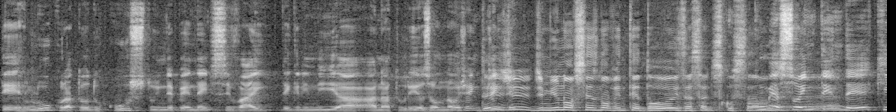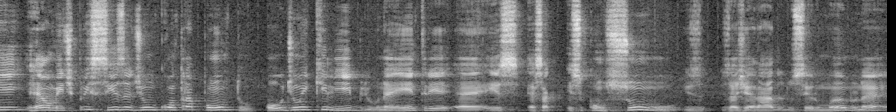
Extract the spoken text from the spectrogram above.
ter lucro a todo custo, independente se vai degrinir a, a natureza ou não. Já Desde de 1992 essa discussão. Começou né? a entender que realmente precisa de um contraponto ou de um equilíbrio né, entre é, esse, essa, esse consumo exagerado do ser humano, né,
